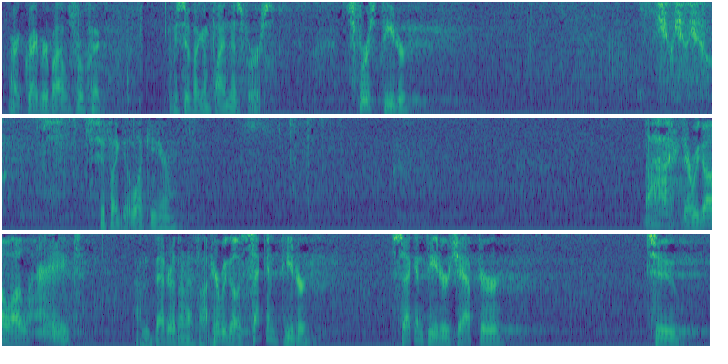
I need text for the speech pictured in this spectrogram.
All right, grab your Bibles real quick. Let me see if I can find this verse. It's First Peter. See if I get lucky here. Ah, there we go. All right. I'm better than I thought. Here we go. Second Peter. Second Peter chapter 2.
